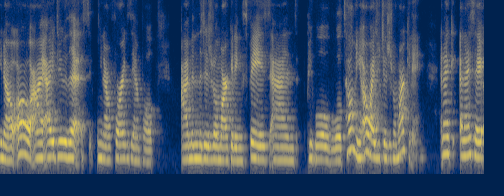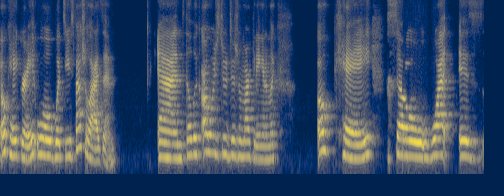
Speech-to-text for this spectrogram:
you know, oh, I, I do this. You know, for example, I'm in the digital marketing space and people will tell me, oh, I do digital marketing. And I and I say, okay, great. Well, what do you specialize in? And they'll be like, oh, we just do digital marketing. And I'm like, okay, so what is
